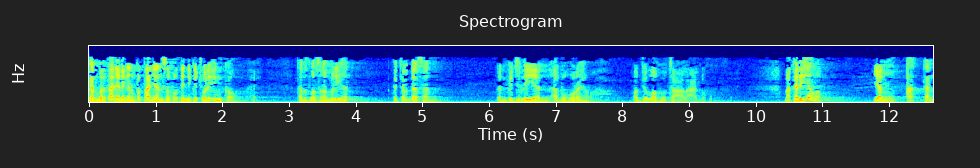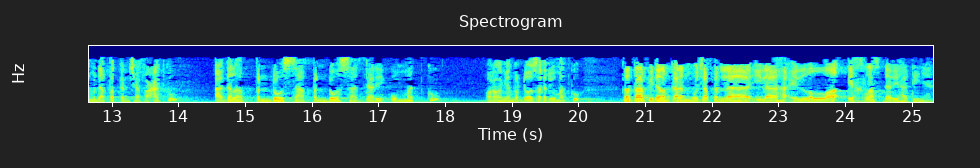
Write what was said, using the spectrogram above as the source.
akan bertanya dengan pertanyaan seperti ini kecuali engkau. Karena Allah melihat kecerdasan dan kejelian Abu Hurairah radhiyallahu taala anhu. Maka dijawab, yang akan mendapatkan syafaatku adalah pendosa-pendosa dari umatku, orang yang berdosa dari umatku, tetapi dalam keadaan mengucapkan la ilaha illallah ikhlas dari hatinya.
